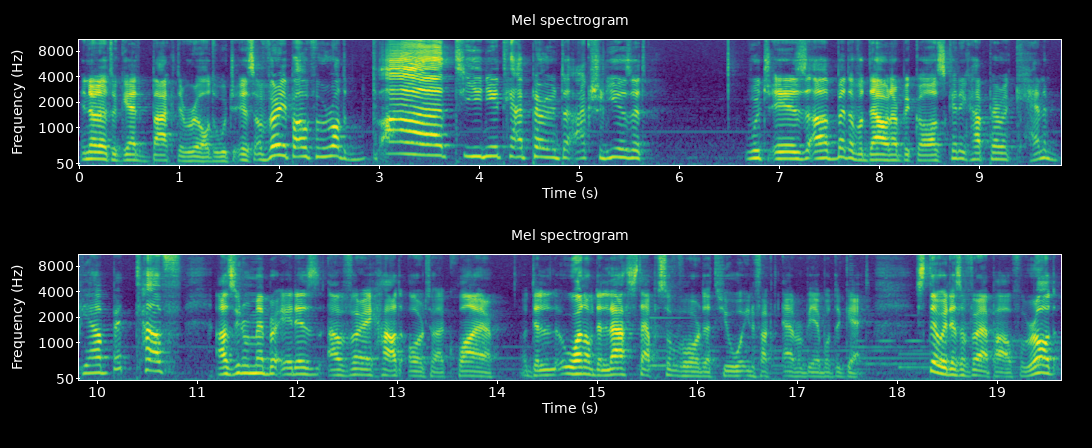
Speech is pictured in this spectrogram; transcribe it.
in order to get back the rod, which is a very powerful rod, but you need Hyperium to actually use it, which is a bit of a downer because getting Hyperium can be a bit tough. As you remember, it is a very hard ore to acquire, the, one of the last steps of ore that you will in fact ever be able to get. Still, it is a very powerful rod,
